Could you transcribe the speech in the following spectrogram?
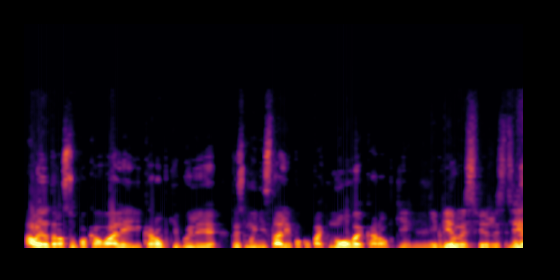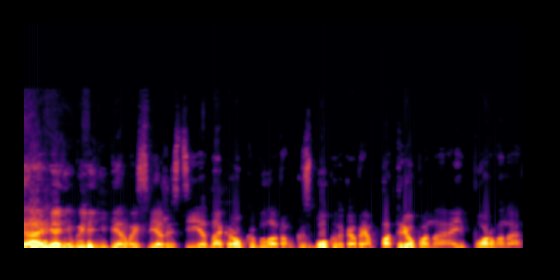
А в этот раз упаковали, и коробки были, то есть мы не стали покупать новые коробки. Не первой свежести. Да, и они были не первой свежести. И одна коробка была там сбоку такая прям потрепанная и порванная.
